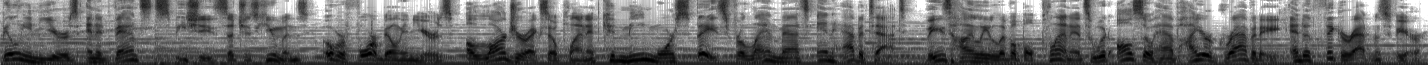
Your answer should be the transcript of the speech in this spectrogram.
billion years and advanced species such as humans over 4 billion years, a larger exoplanet could mean more space for landmass and habitat. These highly livable planets would also have higher gravity and a thicker atmosphere,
